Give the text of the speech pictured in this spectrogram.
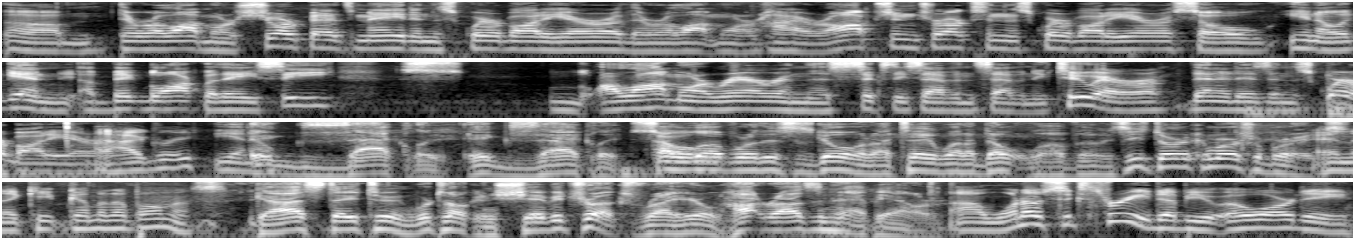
um, there were a lot more short beds made in the square body era. There were a lot more higher option trucks in the square body era. So you know, again, a big block with AC, a lot more rare in the 67, 72 era than it is in the square body era. I agree. You know, Exactly. Exactly. So- I love where this is going. I tell you what I don't love though is these darn commercial breaks. And they keep coming up on us. Guys, stay tuned. We're talking Chevy trucks right here on Hot Rods and Happy Hour. Uh, 1063 WORD.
